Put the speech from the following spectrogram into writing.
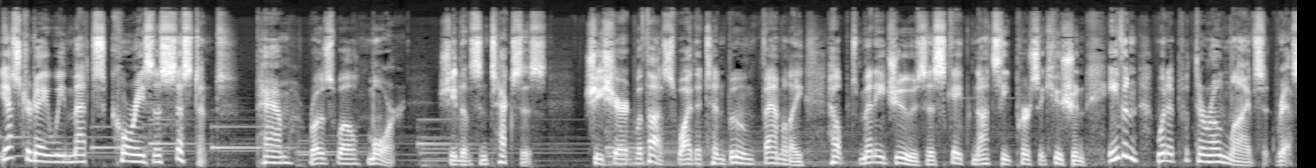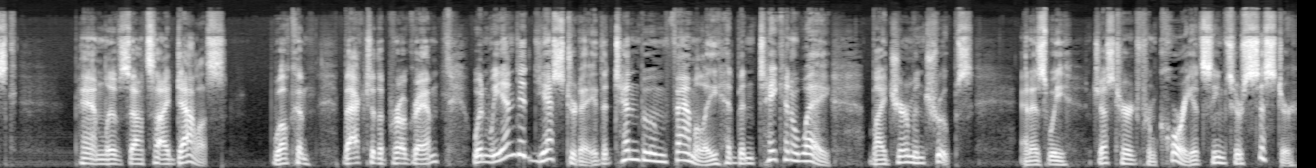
Yesterday, we met Corrie's assistant, Pam Rosewell Moore. She lives in Texas. She shared with us why the Ten Boom family helped many Jews escape Nazi persecution, even when it put their own lives at risk. Pam lives outside Dallas. Welcome back to the program. When we ended yesterday, the Ten Boom family had been taken away by German troops. And as we just heard from Corrie, it seems her sister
